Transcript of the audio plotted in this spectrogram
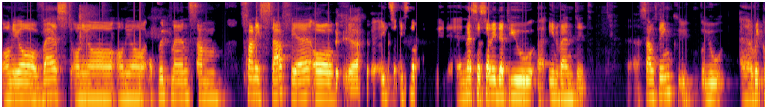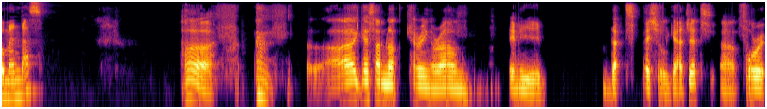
on your vest on your on your equipment some funny stuff yeah or yeah. it's it's not necessary that you uh, invent it Uh, something you, you uh, recommend us Ah, I guess I'm not carrying around any that special gadgets uh, for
